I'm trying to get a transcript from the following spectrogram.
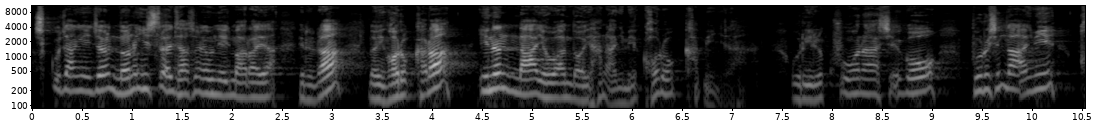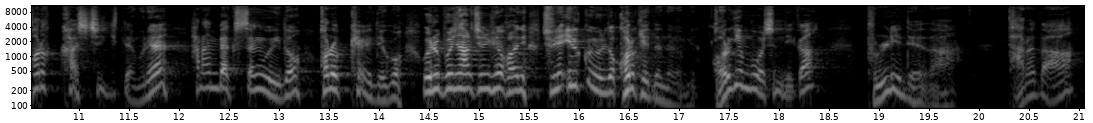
19장 2절 너는 이스라엘 자손에 은혜지 말아야 이르라. 너희 거룩하라. 이는 나 여호와 너희 하나님이 거룩함이니라. 우리를 구원하시고 부르신 하나님이 거룩하시기 때문에 하나님 백성 우리도 거룩해야 되고 우리를 부르신 하나님 주님 주의 일꾼 우리도 거룩해야 된다는 겁니다. 거룩이 무엇입니까? 분리되다 다르다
